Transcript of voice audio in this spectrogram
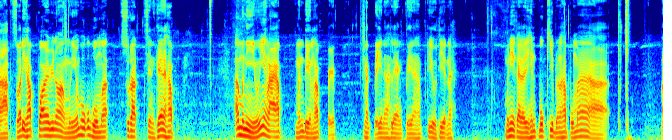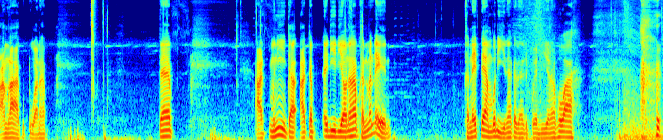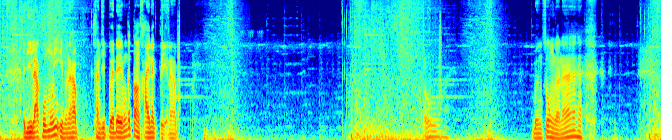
ครับสวัสดีครับพ่อแม่พี่น้องวันนี้ผมกับผมอะสุรัตน์เช่นเคยนะครับอะมันนี้ไม่ย่างไรครับเหมือนเดิมครับเปิดนักเตะนะแรงเตะนะครับที่อยู่ที่นะวันนี้ก็จะเห็นปุ๊กคลิปแล้วนะครับ ผมมาอ่าตามล่ากูตัวนะครับ แต่อาจมันนี้จะอาจจะไอดีเดียวนะครับขันมันได้ขันได้แต้มบ่ดีนะก็จะเปิดดีนะเพราะว่าไอดีรักผมไม่อิ่มนะครับ คันที่เปิดได้มันก็ต้องคลายนักเตะนะครับ โอ้เบิ่งส่งแล้วนะ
